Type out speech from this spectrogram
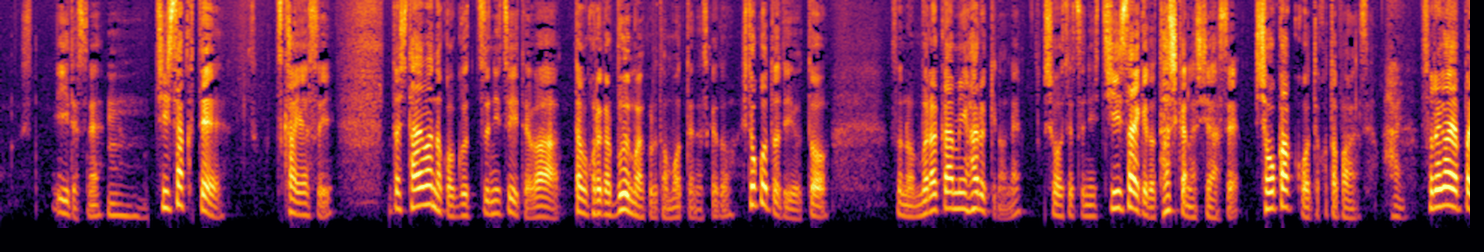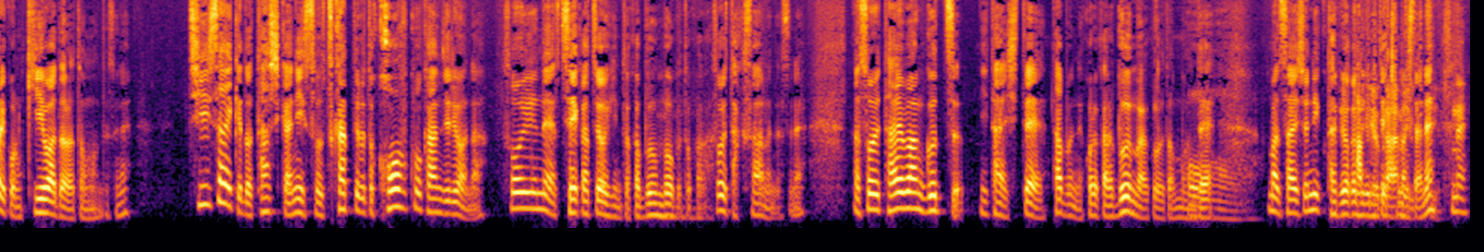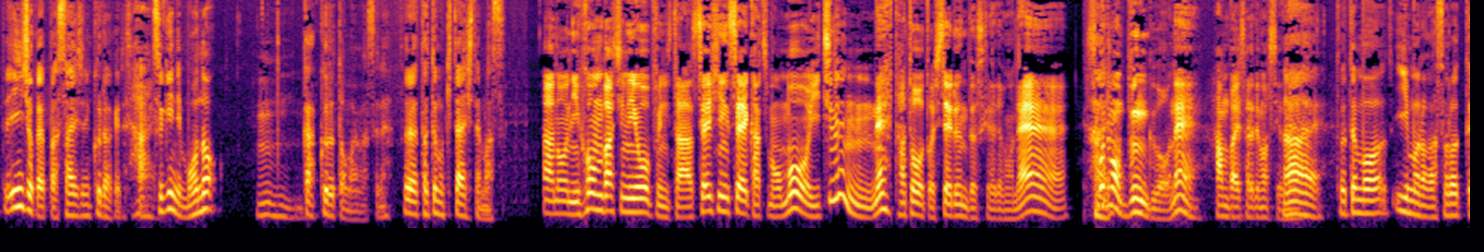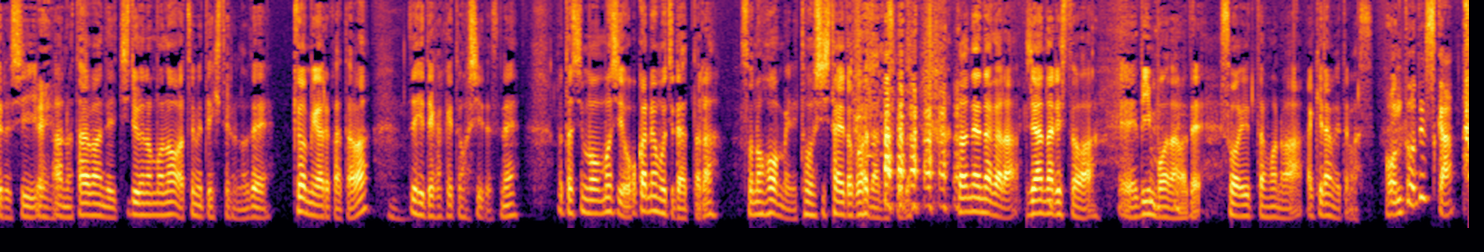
いいですね。うん。小さくて使いやすい。私台湾のこうグッズについては多分これからブームが来ると思ってるんですけど一言で言うとその村上春樹のね小説に「小さいけど確かな幸せ」小格好って言葉なんですよ。はい。それがやっぱりこのキーワードだと思うんですね小さいけど確かにそう使ってると幸福を感じるようなそういうね生活用品とか文房具とかがそういうたくさんあるんですね。そういう台湾グッズに対して多分ねこれからブームが来ると思うんでまず最初にタピオカミルクティー来ましたね。ね。で飲食がやっぱ最初に来るわけです、はい。次に物うん。が来ると思いますね。それはとても期待してますあの日本橋にオープンした製品生活ももう1年ね経とうとしてるんですけれどもね。そこでも文具をね、販売されてますよね、はい、とてもいいものが揃ってるし、ええ。あの台湾で一流のものを集めてきてるので興味がある方はうん。ぜひ出かけてほしいですね。私ももしお金持ちだったらその方面に投資したいところなんですけど 残念ながらジャーナリストは、えー貧乏なのでそういったものは諦めてます。本当ですか？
